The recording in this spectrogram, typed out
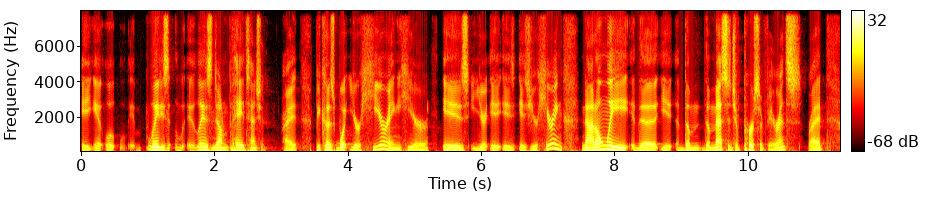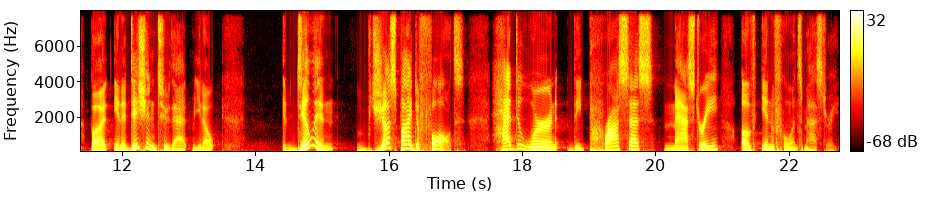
it- it- ladies, ladies and gentlemen, pay attention right? Because what you're hearing here is you're is, is you're hearing not only the the the message of perseverance, right? But in addition to that, you know, Dylan just by default had to learn the process mastery of influence mastery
